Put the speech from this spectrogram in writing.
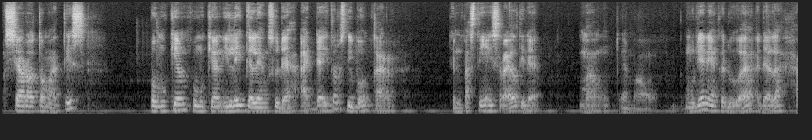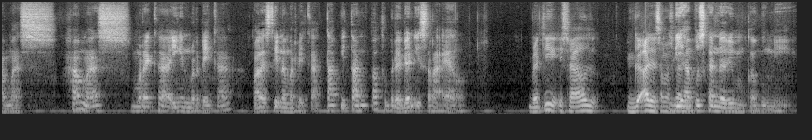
secara otomatis pemukiman-pemukiman ilegal yang sudah ada itu harus dibongkar. Dan pastinya Israel tidak mau. Tidak mau. Kemudian yang kedua adalah Hamas. Hamas mereka ingin merdeka, Palestina merdeka, tapi tanpa keberadaan Israel. Berarti Israel nggak ada sama sekali. dihapuskan dari muka bumi.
